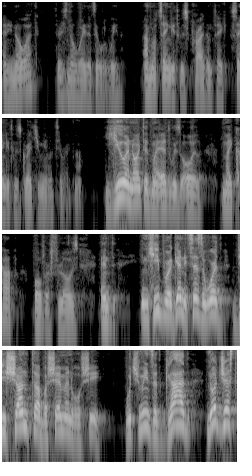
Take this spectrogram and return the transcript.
And you know what? there is no way that they will win. I'm not saying it with pride, I'm take, saying it with great humility right now. You anointed my head with oil, my cup overflows. And in Hebrew again, it says the word dishanta bashemen roshi, which means that God not just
